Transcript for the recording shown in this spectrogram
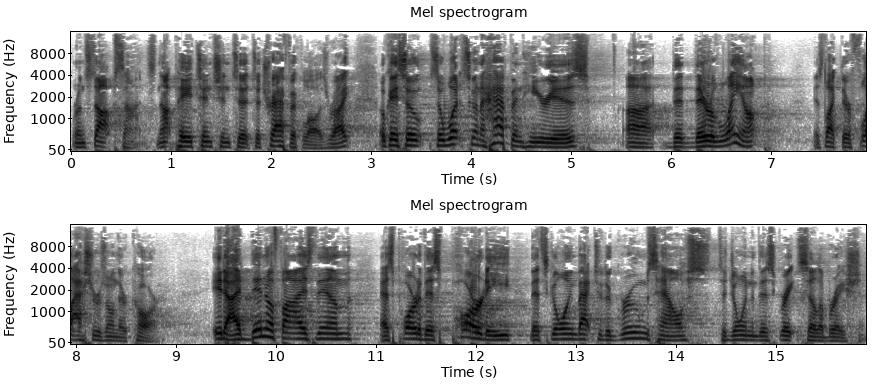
run stop signs, not pay attention to, to traffic laws, right? Okay, so, so what's going to happen here is uh, that their lamp is like their flashers on their car. It identifies them as part of this party that's going back to the groom's house to join in this great celebration.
